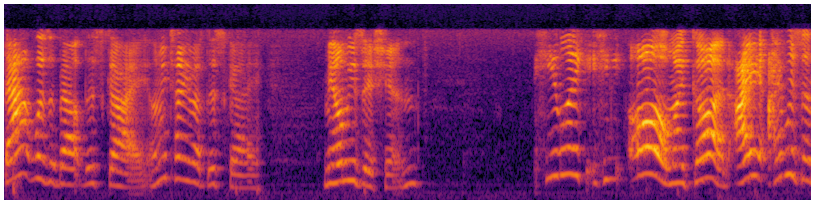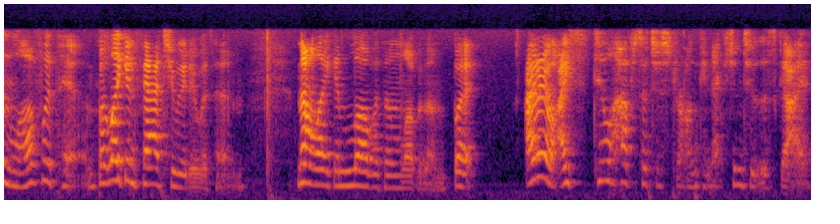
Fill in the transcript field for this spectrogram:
That was about this guy. Let me tell you about this guy, male musician. He like he oh my god I I was in love with him but like infatuated with him, not like in love with him love with him but I don't know I still have such a strong connection to this guy.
